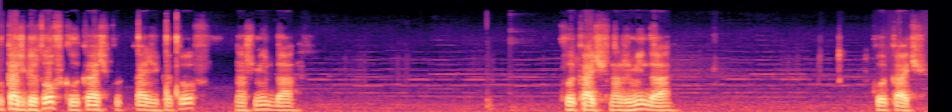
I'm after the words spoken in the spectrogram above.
Клыкач готов, клыкач, клыкач готов. Нажми да. Клыкач, нажми да. Клыкач.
